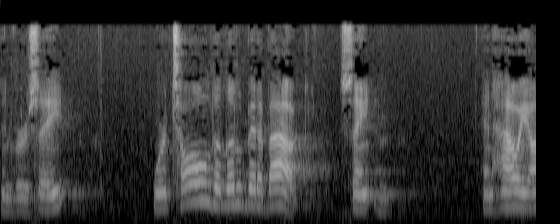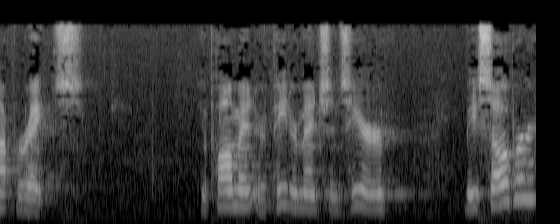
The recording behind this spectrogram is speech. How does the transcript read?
and verse 8, we're told a little bit about Satan and how he operates. Paul or Peter mentions here, be sober,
